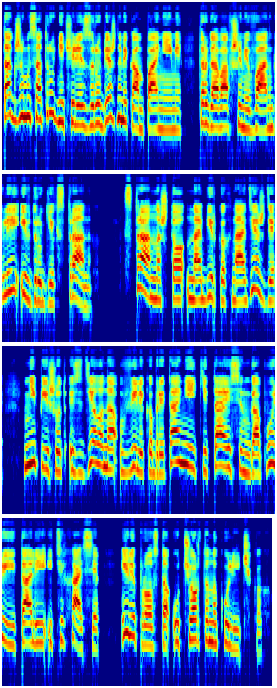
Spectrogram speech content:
Также мы сотрудничали с зарубежными компаниями, торговавшими в Англии и в других странах. Странно, что на бирках на одежде не пишут «сделано в Великобритании, Китае, Сингапуре, Италии и Техасе» или просто «у черта на куличках».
